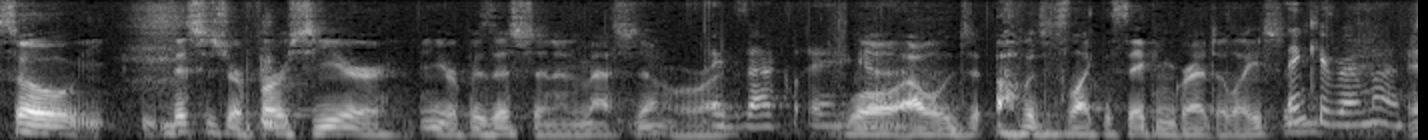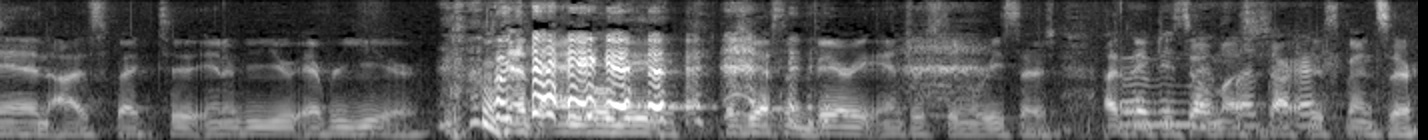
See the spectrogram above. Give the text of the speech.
So this is your first year in your position in Mass General, right? Exactly. Well, yeah. I would ju- I would just like to say congratulations. Thank you very much. And I expect to interview you every year at the annual meeting because you have some very interesting research. I thank you so much, pleasure. Dr. Spencer.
